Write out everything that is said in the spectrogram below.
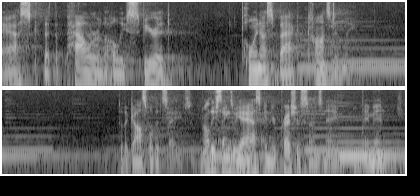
ask that the power of the Holy Spirit point us back constantly to the gospel that saves. And all these things we ask in your precious Son's name. Amen.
